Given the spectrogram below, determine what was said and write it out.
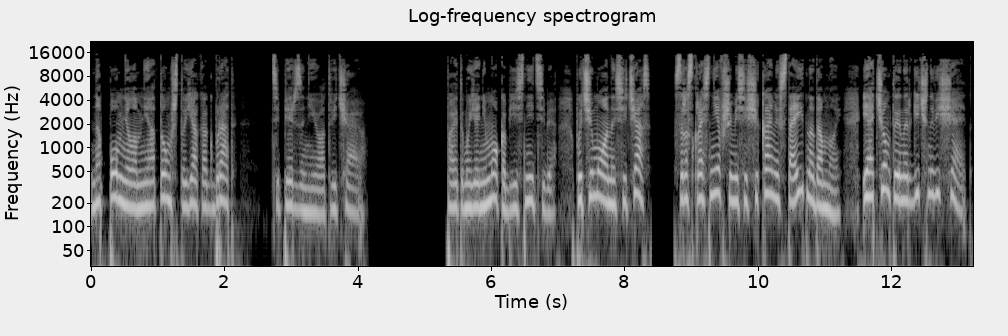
напомнило мне о том, что я, как брат, теперь за нее отвечаю. Поэтому я не мог объяснить себе, почему она сейчас с раскрасневшимися щеками стоит надо мной и о чем-то энергично вещает.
